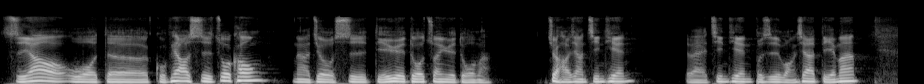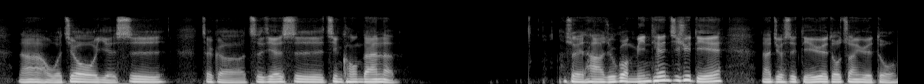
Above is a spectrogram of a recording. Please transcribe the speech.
只要我的股票是做空，那就是跌越多赚越多嘛，就好像今天，对不对？今天不是往下跌吗？那我就也是这个直接是进空单了，所以它如果明天继续跌，那就是跌越多赚越多。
